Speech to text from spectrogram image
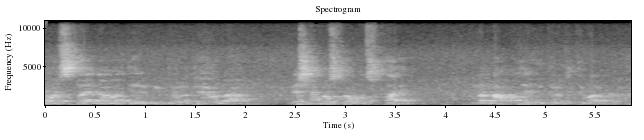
অবস্থায়, নামাজের ভিতরে যেও না। নেশাগ্রস্ত অবস্থায় তোমরা নামাজের ভিতরে যেতে পারবে না।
